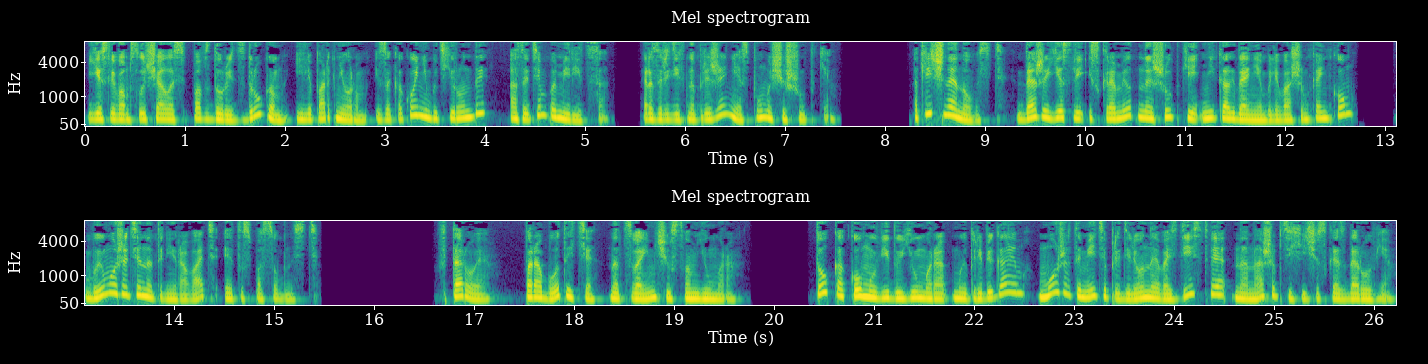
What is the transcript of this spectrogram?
Если вам случалось повздорить с другом или партнером из-за какой-нибудь ерунды, а затем помириться, разрядив напряжение с помощью шутки. Отличная новость. Даже если искрометные шутки никогда не были вашим коньком, вы можете натренировать эту способность. Второе. Поработайте над своим чувством юмора. То, к какому виду юмора мы прибегаем, может иметь определенное воздействие на наше психическое здоровье.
